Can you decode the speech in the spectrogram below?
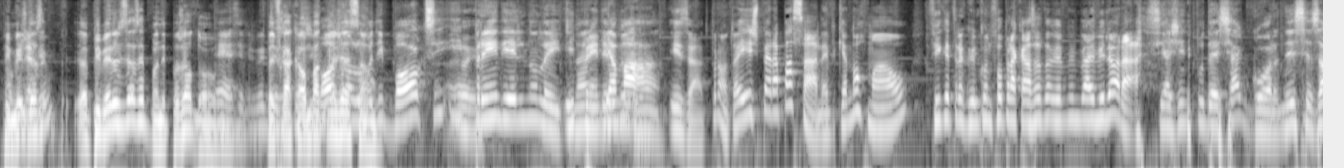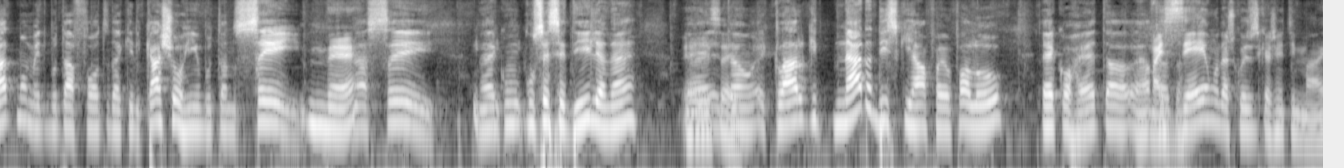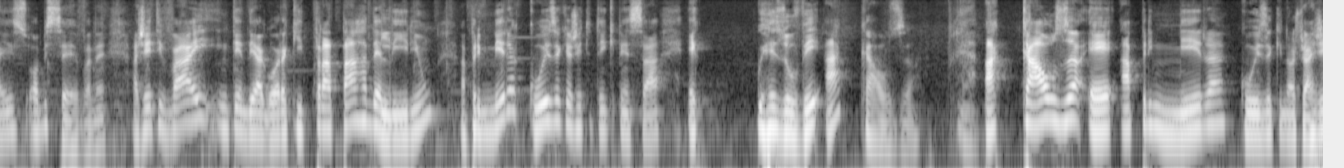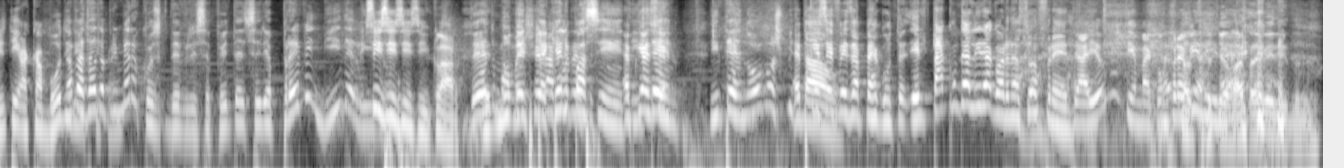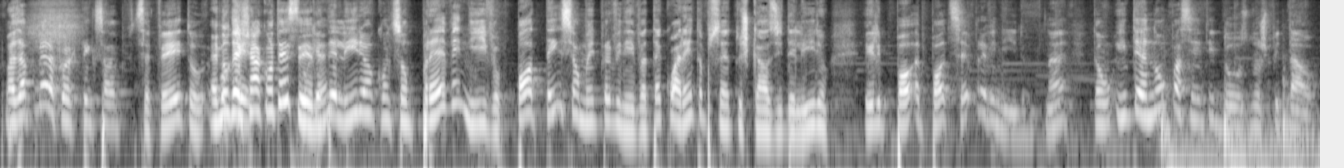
Primeiro, diaze- eh, primeiro depois o dó. É, primeiro Pra ele ficar calmo, bate uma Bota uma injeção. luva de boxe e Oi. prende ele no leito, E né? prende e ele no amarra. Exato. Pronto. Aí é esperar passar, né? Porque é normal. Fica tranquilo, quando for pra casa vai melhorar. Se a gente pudesse agora, nesse exato momento, botar a foto daquele cachorrinho botando sei, Né? né, sei, né, com, com C cedilha, né? É É, isso aí. então, é claro que nada disso que Rafael falou é correto. Rafael Mas é uma das coisas que a gente mais observa, né? A gente vai entender agora que tratar delírio, a primeira coisa que a gente tem que pensar é resolver a causa. É. A causa é a primeira coisa que nós. A gente acabou de. Na verdade, a primeira coisa que deveria ser feita seria prevenir delírio. Sim, sim, sim, sim, claro. Desde o Não momento que ele aquele paciente É porque, interno- você, internou no hospital. é porque você fez a pergunta. Ele tá com delírio agora na sua frente. Aí eu não tinha mais como prevenir, né? vai prevenido. Mas a primeira coisa que tem que ser feito É não porque- deixar acontecer, Porque né? delírio é uma condição prevenível, potencialmente prevenível. Até 40% dos casos de delírio, ele po- pode ser prevenido, né? Então, internou um paciente idoso no hospital,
